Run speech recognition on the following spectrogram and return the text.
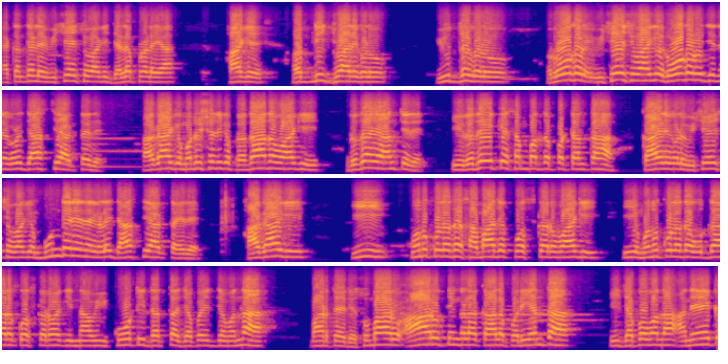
ಯಾಕಂತೇಳಿ ವಿಶೇಷವಾಗಿ ಜಲಪ್ರಳಯ, ಹಾಗೆ ಅಗ್ನಿಜ್ವಾಲೆಗಳು, ಯುದ್ಧಗಳು, ರೋಗ, ವಿಶೇಷವಾಗಿ ರೋಗ ರುಜಿನಗಳು ಜಾಸ್ತಿ ಆಗ್ತಾ ಇದೆ. ಹಾಗಾಗಿ ಮನುಷ್ಯನಿಗೆ ಪ್ರಧಾನವಾಗಿ ಹೃದಯ ಅಂತಿದೆ. ಈ ಹೃದಯಕ್ಕೆ ಸಂಬಂಧಪಟ್ಟಂತಹ ಕಾಯಿಲೆಗಳು ವಿಶೇಷವಾಗಿ ಮುಂದಿನ ದಿನಗಳಲ್ಲಿ ಜಾಸ್ತಿ ಆಗ್ತಾ ಇದೆ. ಹಾಗಾಗಿ ಈ ಮನುಕುಲದ ಸಮಾಜಕ್ಕೋಸ್ಕರವಾಗಿ, ಈ ಮನುಕುಲದ ಉದ್ಧಾರಕ್ಕೋಸ್ಕರವಾಗಿ ನಾವು ಈ ಕೋಟಿ ದತ್ತ ಜಪಯಜ್ಞವನ್ನ ಮಾಡ್ತಾ ಇದ್ದೇವೆ. ಸುಮಾರು ಆರು ತಿಂಗಳ ಕಾಲ ಪರ್ಯಂತ ಈ ಜಪವನ್ನ ಅನೇಕ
